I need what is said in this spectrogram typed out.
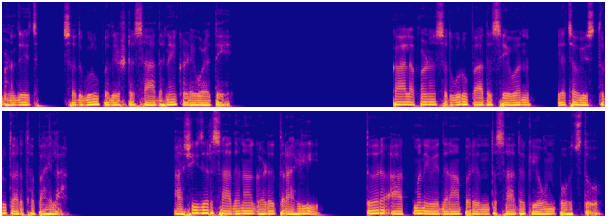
म्हणजेच सद्गुरुपदिष्ट साधनेकडे वळते. काल आपण सद्गुरुपाद सेवन याचा विस्तृत अर्थ पाहिला. अशी जर साधना घडत राहिली तर आत्मनिवेदनापर्यंत साधक येऊन पोहोचतो.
